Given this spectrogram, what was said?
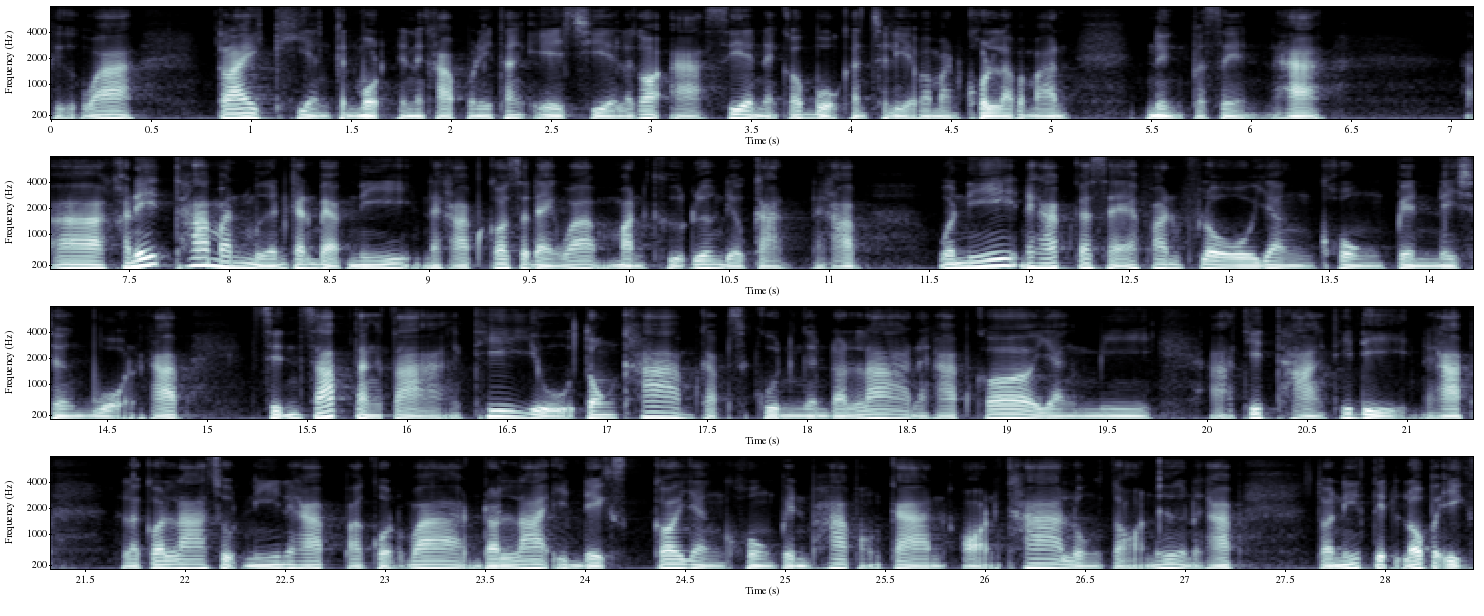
ถือว่าใกล้เคียงกันหมดเลยนะครับ วันนี้ทั้งเอเชียแล้วก็อาเซียนเนี่ยก็บวกกันเฉลี่ยประมาณคนละประมาณ 1%นะฮะคราวนี้ถ้ามันเหมือนกันแบบนี้นะครับ ก็แสดงว่ามันคือเรื่องเดียวกันนะครับ วันนี้นะครับกระแส fund flow ยังคงเป็นในเชิงบวกนะครับ สินทรัพย์ต่างๆ ที่อยู่ตรงข้ามกับสกุลเงินดอลลาร์นะครับ ก็ยังมีทิศทางที่ดีนะครับ แล้วก็ล่าสุดนี้นะครับ ปรากฏว่า Dollar Index ก็ยังคงเป็นภาพของการอ่อนค่าลงต่อเนื่องนะครับ ตอนนี้ติดลบไปอีก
